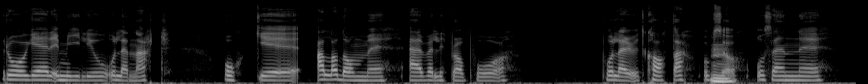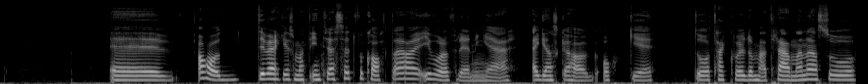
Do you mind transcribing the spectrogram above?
Roger, Emilio och Lennart. Och eh, alla de eh, är väldigt bra på, på att lära ut kata också. Mm. Och sen eh, eh, ja, det verkar som att intresset för kata i våra förening är, är ganska hög och eh, då tack vare de här tränarna så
